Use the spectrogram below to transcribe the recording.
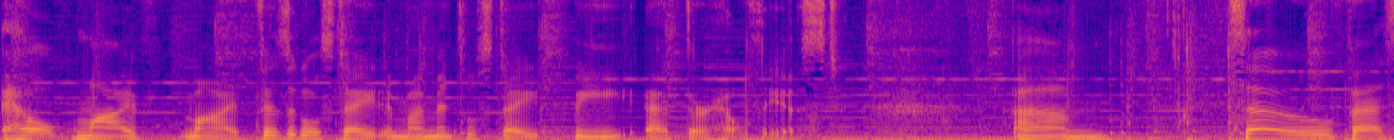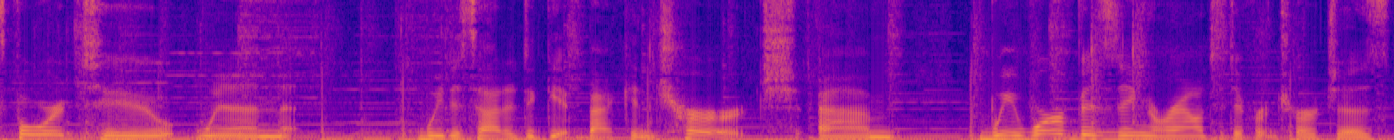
help my, my physical state and my mental state be at their healthiest. Um, so, fast forward to when we decided to get back in church. Um, we were visiting around to different churches,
